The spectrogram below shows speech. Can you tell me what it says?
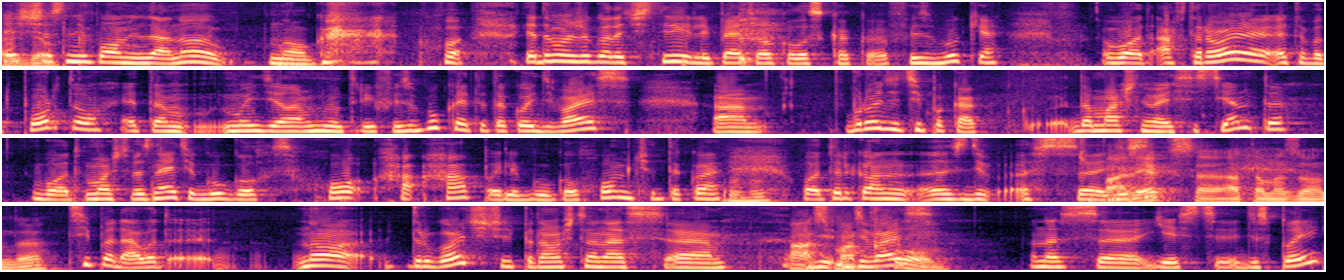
Я сейчас сделка. не помню, да, но много. Вот. Я думаю, уже года 4 или 5 Oculus, как в Фейсбуке. Вот. А второе, это вот Portal, это мы делаем внутри Фейсбука, это такой девайс, а, вроде типа как домашнего ассистента, вот, может, вы знаете Google Hub или Google Home, что-то такое. Вот, только он э, с, с Типа дис- Alexa от Amazon, да? Типа, да, вот, э, но другой чуть-чуть, потому что у нас э, А, Smart девайс, Home. У нас э, есть дисплей,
